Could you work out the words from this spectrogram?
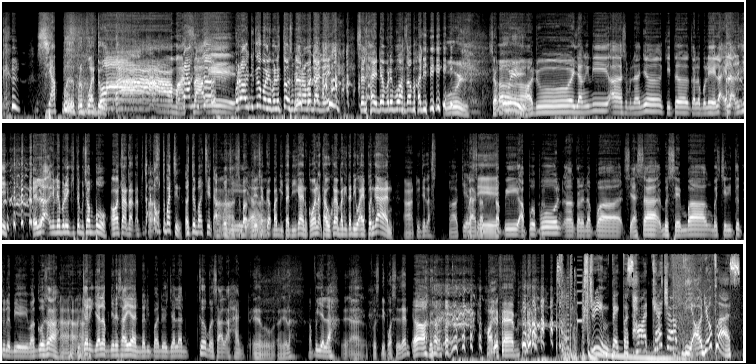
Siapa perempuan tu Wah. ah, Perang juga, weh perang juga boleh meletus bulan Ramadan ni. Selain daripada muhasabah diri. Ui Siapa Ah, weh Aduh, yang ini uh, sebenarnya kita kalau boleh elak elak lagi. elak daripada kita bercampur. Oh tak tak tak, tak, tak Aku terbaca Uh, terbaca tak apa Ah, cik. Sebab dia Ah. cakap pagi tadi kan Korang nak tahu kan Pagi tadi what happen kan ah, Tu je lah Okey lah tapi, tapi apa pun uh, kalau dapat siasat bersembang bercerita tu lebih bagus lah. Ah. mencari jalan penyelesaian daripada jalan kemasalahan. Ya, Yalah. Apa ialah? Ah, First day puasa kan? Ya. Hot FM Stream Backpass Hot Catch Up di Audio Plus.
